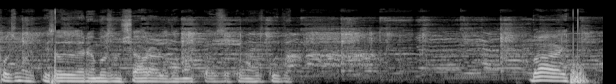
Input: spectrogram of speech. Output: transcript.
Próximo episodio daremos un shout a los demás países que nos escuchan. Bye.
